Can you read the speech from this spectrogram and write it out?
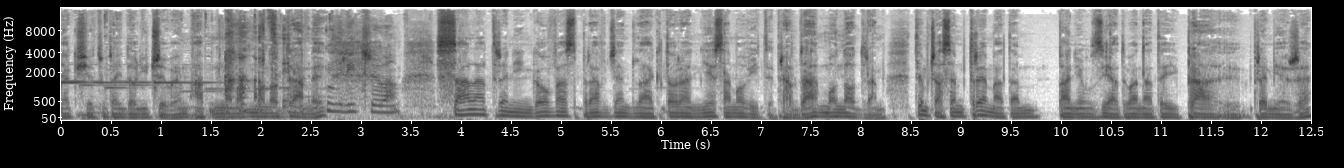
jak się tutaj doliczyłem, a mono, monodramy. Nie liczyłam. Sala treningowa, sprawdzian dla aktora niesamowity, prawda? Monodram. Tymczasem trema tam panią zjadła na tej pra, premierze.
